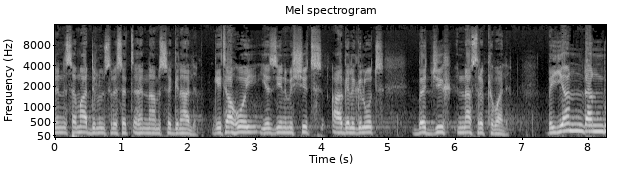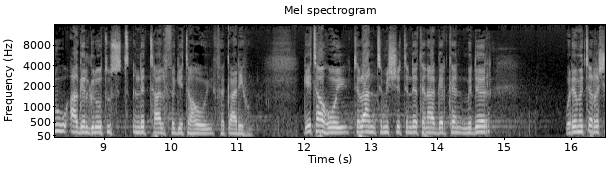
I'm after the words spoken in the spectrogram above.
ልንሰማ እድሉን ስለሰጠህ እናመሰግናለን። ጌታ ሆይ የዚህን ምሽት አገልግሎት በእጅህ እናስረክባለን። በእያንዳንዱ አገልግሎት ውስጥ እንድታልፍ ጌታ ሆይ ፈቃድ ይሁን። ጌታ ሆይ ትላንት ምሽት እንደተናገርከን ምድር ወደ መጨረሻ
